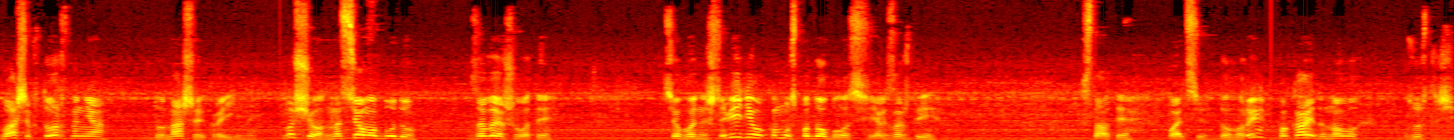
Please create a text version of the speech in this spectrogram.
ваше вторгнення до нашої країни. Ну що, на цьому буду завершувати сьогоднішнє відео. Кому сподобалось, як завжди, ставте пальці догори. Пока і до нових зустрічей.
